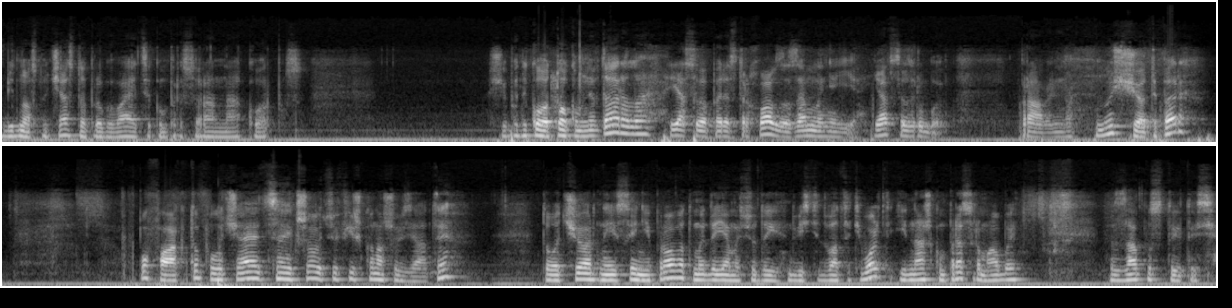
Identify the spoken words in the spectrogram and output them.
відносно часто пробиваються компресора на корпус. Щоб нікого током не вдарило, я себе перестрахував, заземлення є. Я все зробив. Правильно. Ну що, тепер по факту, виходить, якщо цю фішку нашу взяти, то чорний і синій провод ми даємо сюди 220 вольт і наш компресор мав би запуститись.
